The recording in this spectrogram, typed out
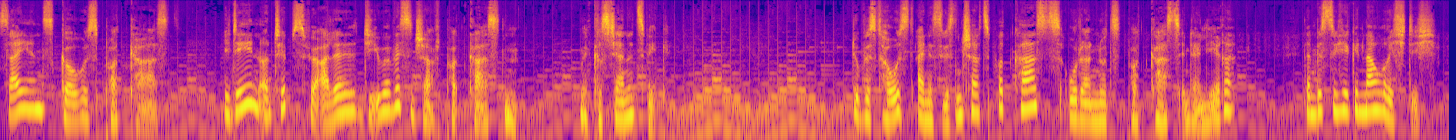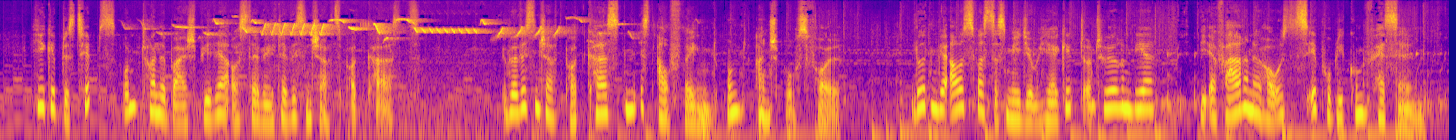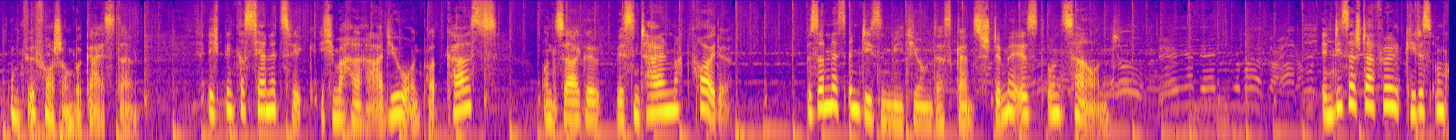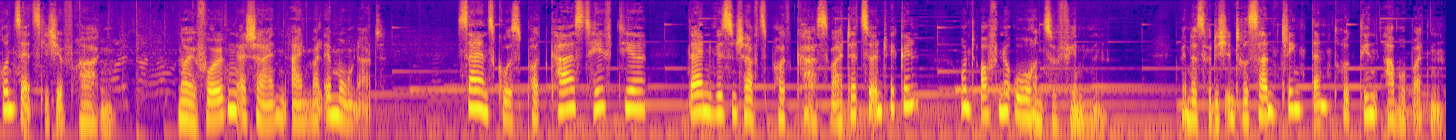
Science Goes Podcast. Ideen und Tipps für alle, die über Wissenschaft podcasten. Mit Christiane Zwick. Du bist Host eines Wissenschaftspodcasts oder nutzt Podcasts in der Lehre? Dann bist du hier genau richtig. Hier gibt es Tipps und tolle Beispiele aus der Welt der Wissenschaftspodcasts. Über Wissenschaft podcasten ist aufregend und anspruchsvoll. Loten wir aus, was das Medium hergibt und hören wir, wie erfahrene Hosts ihr Publikum fesseln und für Forschung begeistern. Ich bin Christiane Zwick. Ich mache Radio und Podcasts und sage, Wissen teilen macht Freude. Besonders in diesem Medium, das ganz Stimme ist und Sound. In dieser Staffel geht es um grundsätzliche Fragen. Neue Folgen erscheinen einmal im Monat. Science Kurs Podcast hilft dir, deinen Wissenschaftspodcast weiterzuentwickeln und offene Ohren zu finden. Wenn das für dich interessant klingt, dann drück den Abo-Button.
